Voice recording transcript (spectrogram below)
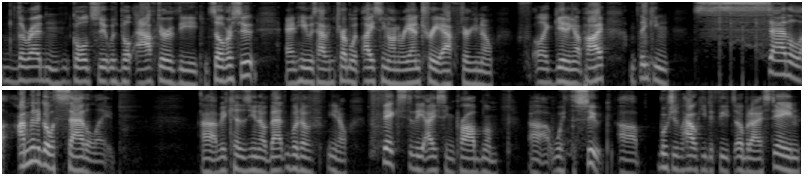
the red and gold suit was built after the silver suit, and he was having trouble with icing on reentry after you know, like getting up high. I'm thinking satellite. I'm gonna go with satellite, uh, because you know that would have you know fixed the icing problem uh, with the suit, uh, which is how he defeats Obadiah Stane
